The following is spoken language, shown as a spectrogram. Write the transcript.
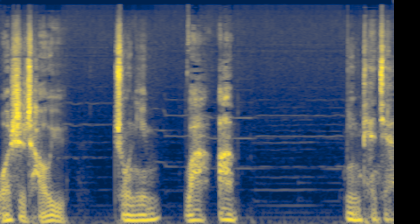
我是朝雨，祝您晚安，明天见。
